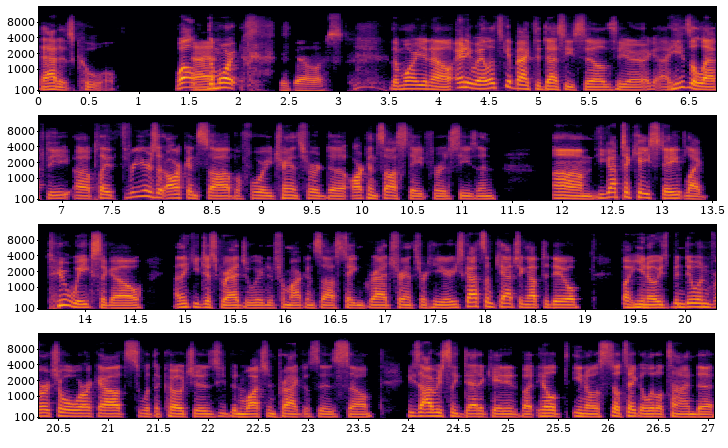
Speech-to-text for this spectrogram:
That is cool. Well, Uh, the more the more you know. Anyway, let's get back to Desi Sills here. He's a lefty. Uh, played three years at Arkansas before he transferred to Arkansas State for a season. Um, he got to K State like two weeks ago. I think he just graduated from Arkansas State and grad transferred here. He's got some catching up to do, but you Mhm. know he's been doing virtual workouts with the coaches. He's been watching practices, so he's obviously dedicated. But he'll you know still take a little time to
